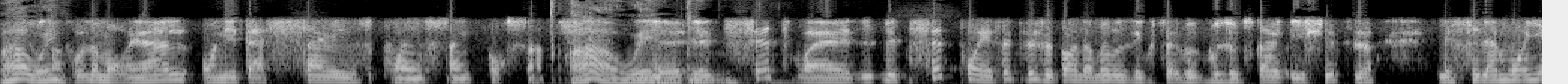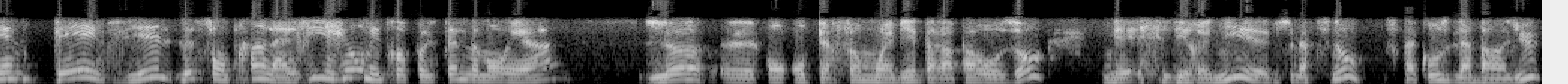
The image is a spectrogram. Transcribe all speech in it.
Ah Au oui. centre-ville de Montréal, on est à 16,5% Ah oui. le, ok. le 17, ouais, le 17.7, là, je ne vais pas endormir vos, vos auditeurs avec des chiffres, là, mais c'est la moyenne des villes. Là, si on prend la région métropolitaine de Montréal, là, euh, on, on performe moins bien par rapport aux autres. Mais l'ironie, euh, M. Martineau, c'est à cause de la banlieue.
